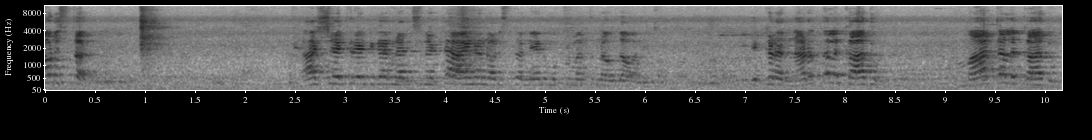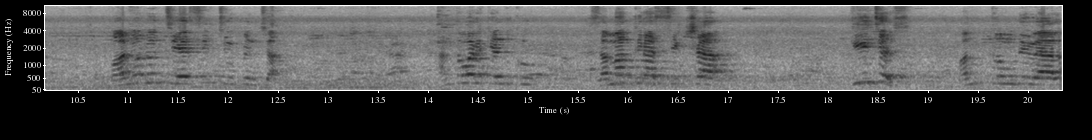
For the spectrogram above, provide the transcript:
నడుస్తాడు. రాజశేఖర రెడ్డి గారు నడిచినట్టే ఆయన నడుస్తాడు. నేను ముఖ్యమంత్రిని అవుదామని. ఇక్కడ నడతలు కాదు మాటలు కాదు పనులు చేసి చూపించాలి. అంతవరకు ఎందుకు? సమగ్ర శిక్ష టీచర్స్ పంతొమ్మిది వేల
